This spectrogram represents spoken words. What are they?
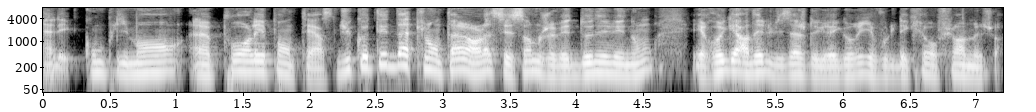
Allez, compliments euh, pour les Panthers. Du côté d'Atlanta, alors là c'est simple, je vais donner les noms et regarder le visage de Grégory et vous le décrire au fur et à mesure.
